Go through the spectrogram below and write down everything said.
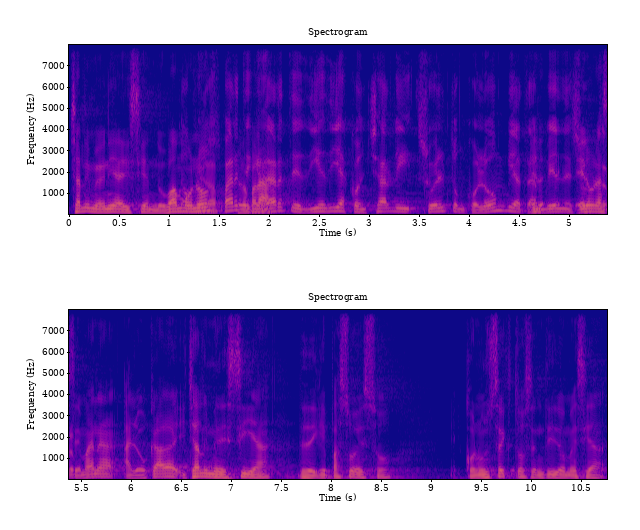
Charlie me venía diciendo, No, vámonos. pero aparte, pero pará, quedarte 10 días con Charlie suelto en Colombia también era, es era una semana alocada y Charlie me decía, desde que pasó eso, con un sexto sentido, me decía,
